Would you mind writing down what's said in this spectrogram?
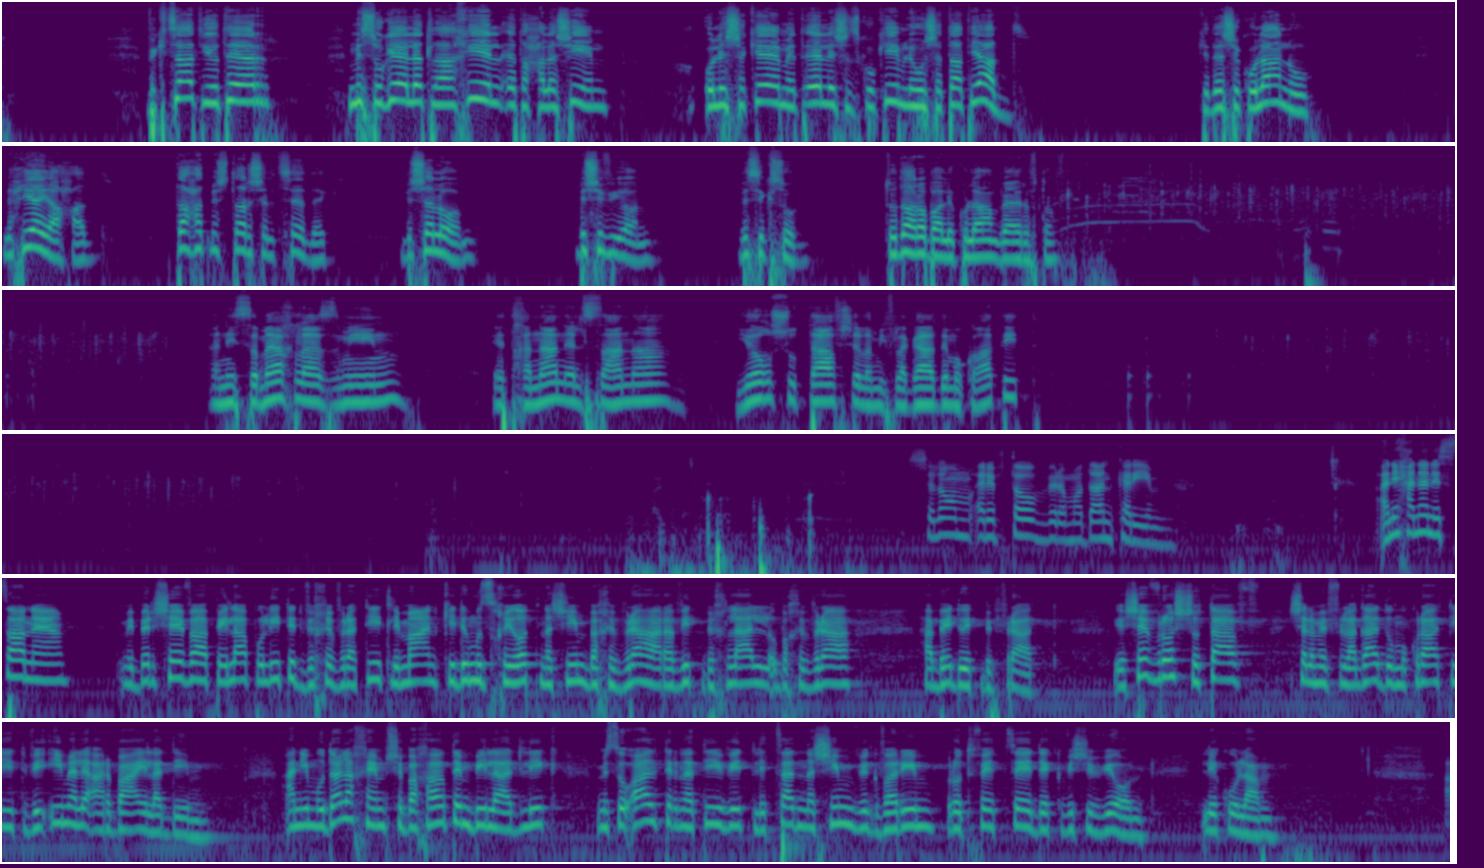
וקצת יותר מסוגלת להכיל את החלשים ולשקם את אלה שזקוקים להושטת יד כדי שכולנו נחיה יחד תחת משטר של צדק, בשלום, בשוויון ושגשוג. תודה רבה לכולם וערב טוב. אני שמח להזמין את חנן אלסאנע, יו"ר שותף של המפלגה הדמוקרטית. שלום, ערב טוב ורמדאן כרים. אני חנן אלסאנע מבאר שבע, פעילה פוליטית וחברתית למען קידום זכויות נשים בחברה הערבית בכלל ובחברה הבדואית בפרט. יושב ראש שותף של המפלגה הדמוקרטית ואימא לארבעה ילדים. אני מודה לכם שבחרתם בי להדליק משואה אלטרנטיבית לצד נשים וגברים רודפי צדק ושוויון לכולם.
